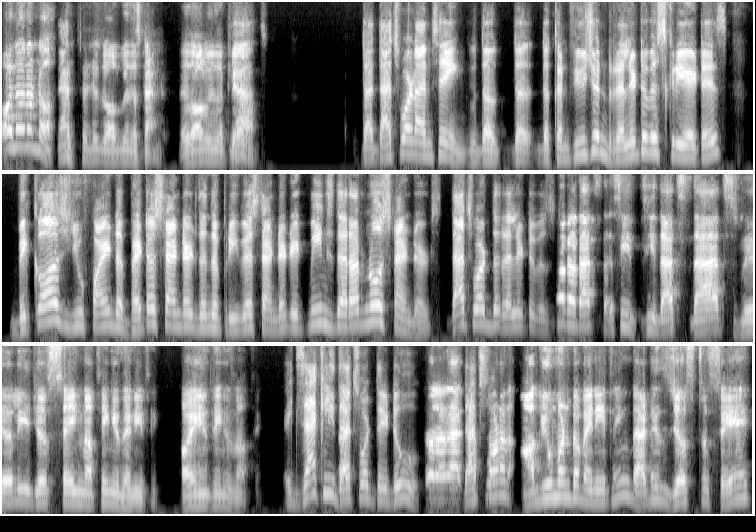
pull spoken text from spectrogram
Oh no no no. That- There is always a standard. There's always a clear Yeah. answer. That that's what I'm saying. The the the confusion relativists create is because you find a better standard than the previous standard, it means there are no standards. That's what the relativists No, no, that's see, see, that's that's really just saying nothing is anything or anything is nothing. exactly that's what they do. No, no, that, That's that's not an argument of anything. That is just to say,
